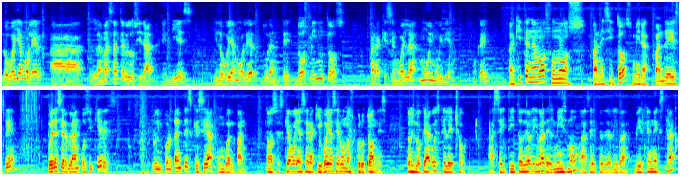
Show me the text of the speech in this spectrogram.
Lo voy a moler a la más alta velocidad, en 10, y lo voy a moler durante dos minutos para que se muela muy muy bien, ¿ok? Aquí tenemos unos panecitos, mira, pan de este, puede ser blanco si quieres. Lo importante es que sea un buen pan. Entonces, ¿qué voy a hacer aquí? Voy a hacer unos crutones. Entonces lo que hago es que le echo aceitito de oliva, del mismo aceite de oliva virgen extra.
